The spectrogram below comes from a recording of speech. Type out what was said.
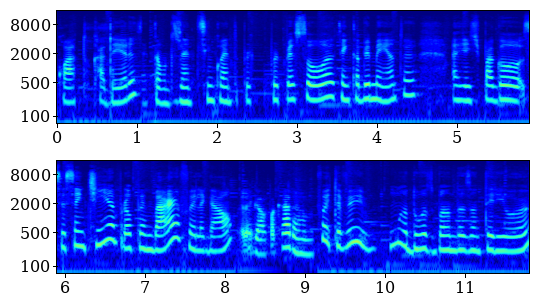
quatro cadeiras. Então, 250 por, por pessoa, sem cabimento. A gente pagou 60 pra open bar, foi legal. Foi legal pra caramba. Foi, teve uma, duas bandas anterior.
